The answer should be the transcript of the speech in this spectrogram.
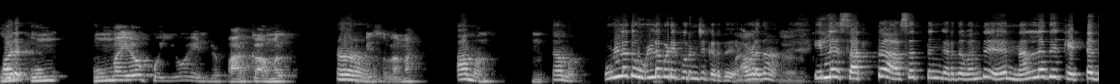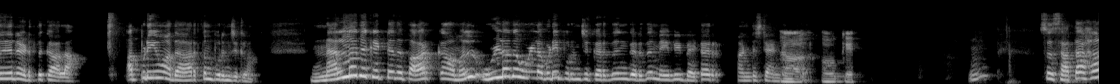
or உண்- உண்- உண்மையோ பொய்யோ என்று பார்க்காமல் சொல்லாமா ஆமா. ஆமா. உள்ளது உள்ளபடி புரிஞ்சுக்கிறது. அவ்வளவுதான். இல்ல சத்து அசத்துங்கிறத வந்து நல்லது கெட்டதுன்னு எடுத்துக்கலாம். அப்படியும் அத அர்த்தம் புரிஞ்சுக்கலாம். நல்லது கெட்டது பார்க்காமல் உள்ளத உள்ளபடி புரிஞ்சுக்கிறதுங்கிறது maybe better understanding okay so sataha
